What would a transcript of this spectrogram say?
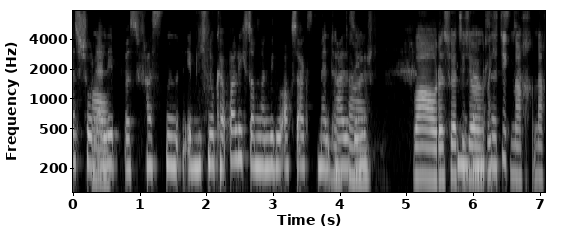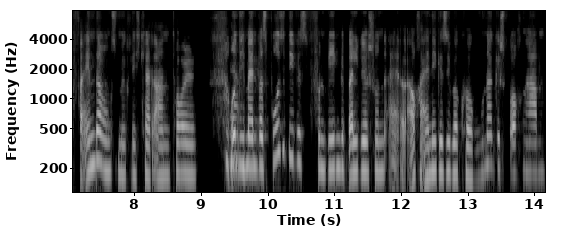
alles schon wow. erlebt, was Fasten eben nicht nur körperlich, sondern wie du auch sagst, mental, mental. seelisch. Wow, das hört sich ja richtig nach, nach Veränderungsmöglichkeit an. Toll. Und ja. ich meine, was Positives von wegen, weil wir schon äh, auch einiges über Corona gesprochen haben,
